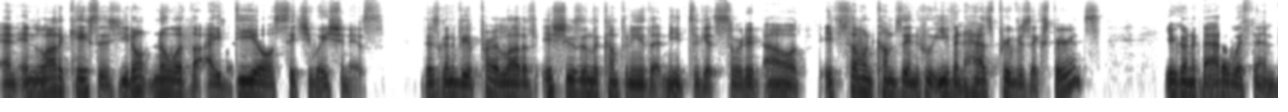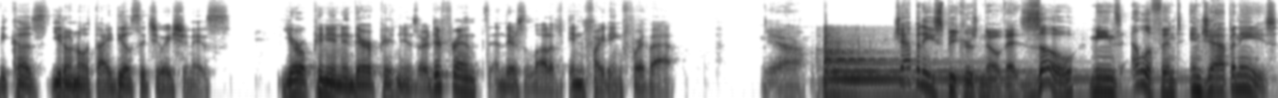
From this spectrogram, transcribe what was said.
And in a lot of cases, you don't know what the ideal situation is. There's going to be a, probably a lot of issues in the company that need to get sorted out. If someone comes in who even has previous experience, you're going to battle with them because you don't know what the ideal situation is your opinion and their opinions are different, and there's a lot of infighting for that. Yeah. Japanese speakers know that Zo means elephant in Japanese.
